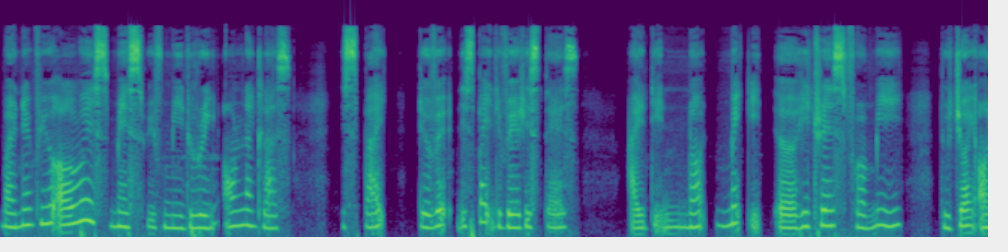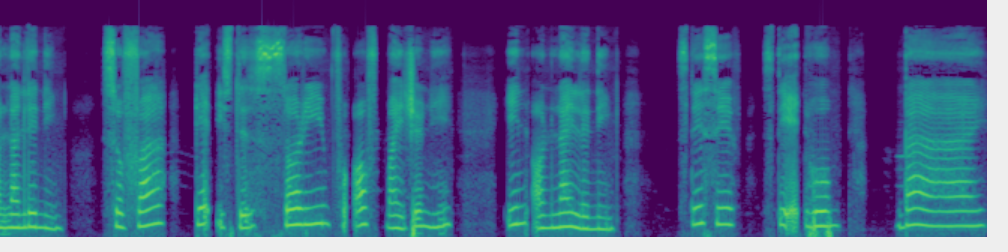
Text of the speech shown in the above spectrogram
my nephew always mess with me during online class. Despite the despite the various tests, I did not make it a hindrance for me to join online learning. So far, that is the story of my journey in online learning. Stay safe, stay at home. Bye.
